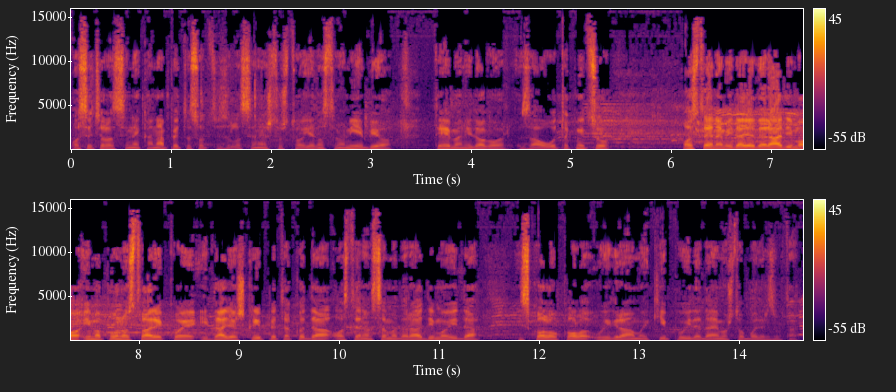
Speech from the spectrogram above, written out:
osjećala se neka napetost, osjećala se nešto što jednostavno nije bio tema ni dogovor za ovu utakmicu. Ostaje nam i dalje da radimo, ima puno stvari koje i dalje škripe, tako da ostaje nam samo da radimo i da iz kola u kolo uigravamo ekipu i da dajemo što bolje rezultate.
